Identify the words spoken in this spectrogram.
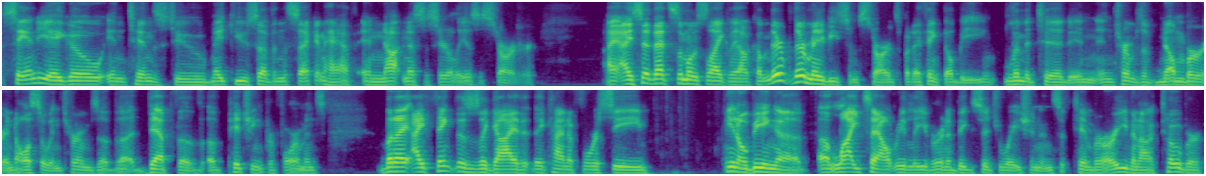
San Diego intends to make use of in the second half and not necessarily as a starter. I, I said that's the most likely outcome. There, there may be some starts, but I think they'll be limited in, in terms of number and also in terms of uh, depth of, of pitching performance but I, I think this is a guy that they kind of foresee, you know, being a, a lights out reliever in a big situation in September or even October.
